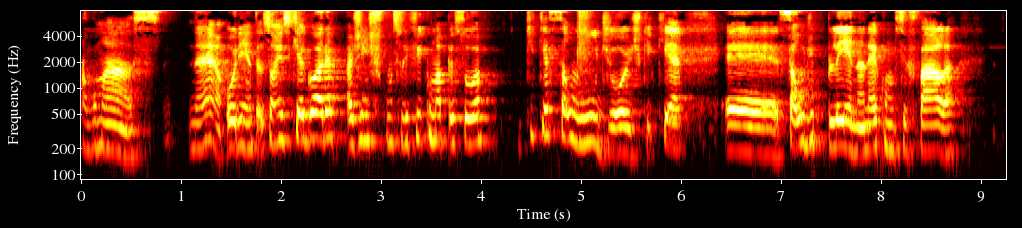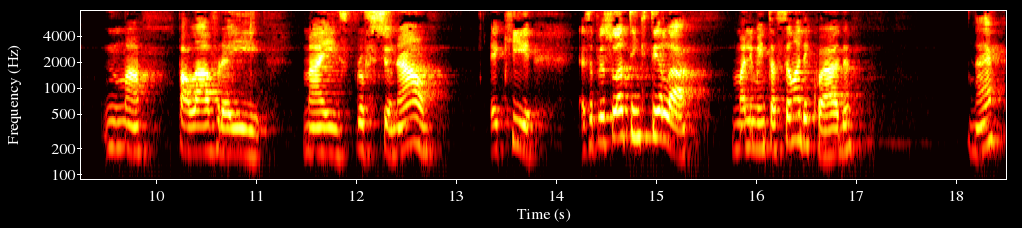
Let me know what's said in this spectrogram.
algumas né, orientações que agora a gente simplifica uma pessoa que, que é saúde hoje, o que, que é, é saúde plena, né? Como se fala, numa palavra aí mais profissional, é que essa pessoa tem que ter lá uma alimentação adequada, né?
